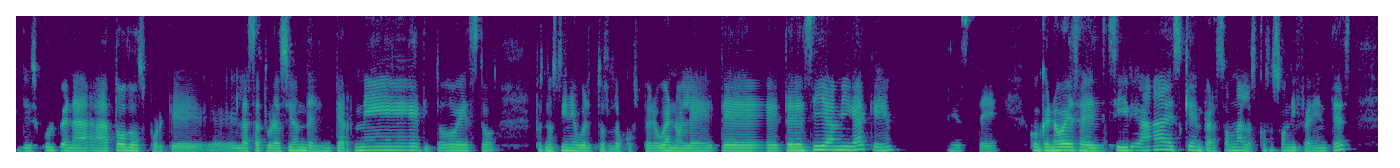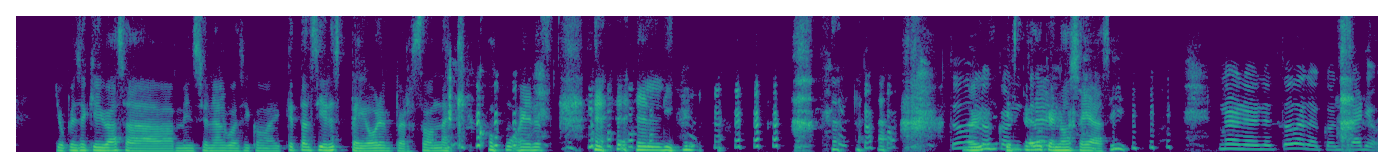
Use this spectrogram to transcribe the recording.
Disculpen a, todos porque eh, la saturación del internet y todo esto, pues nos tiene vueltos locos. Pero bueno, le, te, decía, amiga, que este, con que no vayas a decir, ah, es que en persona las cosas son diferentes. Yo pensé que ibas a mencionar algo así como, ¿qué tal si eres peor en persona que como eres en línea? Todo lo contrario. Espero que no sea así. No, no, no, todo lo contrario.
